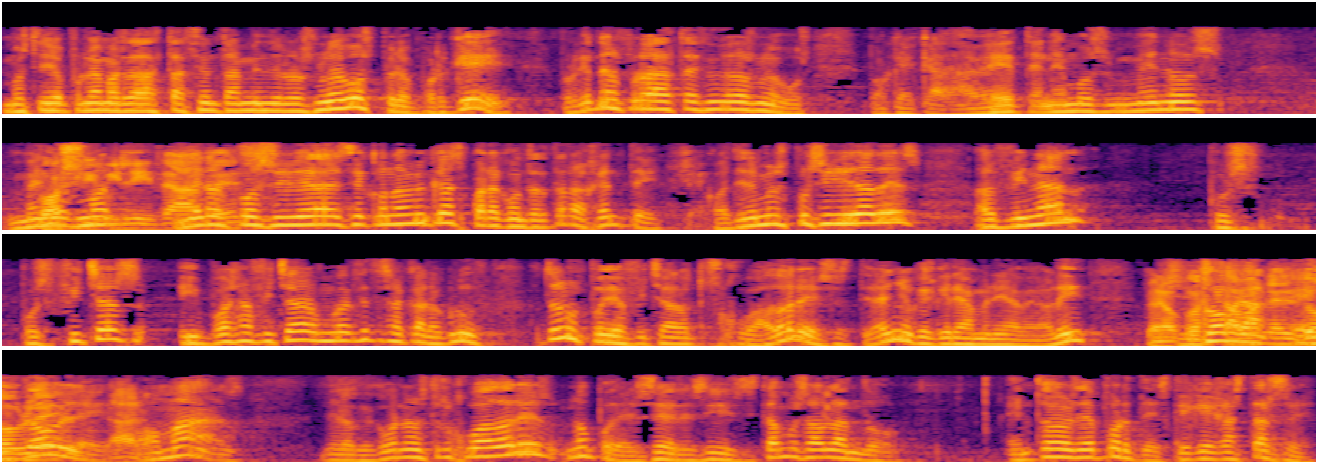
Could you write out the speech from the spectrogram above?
hemos tenido problemas de adaptación también de los nuevos, pero ¿por qué? ¿Por qué tenemos problemas de adaptación de los nuevos? Porque cada vez tenemos menos, menos, Posibilidades. menos posibilidades económicas para contratar a gente. Cuando tienes menos posibilidades, al final, pues pues fichas y vas a fichar muchas veces a Caro Cruz. Nosotros hemos podido fichar a otros jugadores este año que querían venir a Valladolid. Pero si costaban el doble, claro. o más de lo que cobran nuestros jugadores, no puede ser. Es decir, si estamos hablando en todos los deportes que hay que gastarse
